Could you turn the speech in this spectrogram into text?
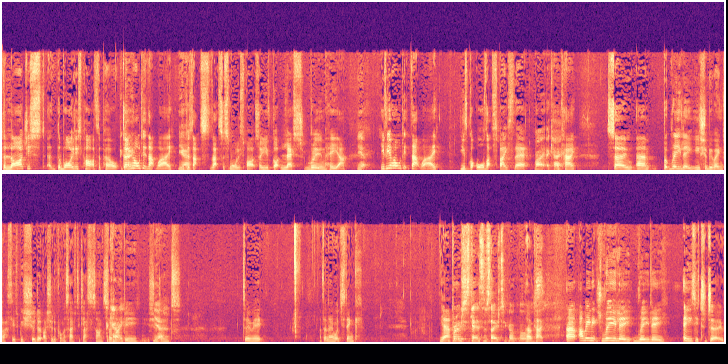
the largest, uh, the widest part of the pearl. Don't hold it that way Yeah. because that's that's the smallest part. So you've got less room here. Yeah. If you hold it that way, you've got all that space there. Right. Okay. Okay. So, um, but really, you should be wearing glasses. We should. I should have put my safety glasses on. So Okay. maybe you shouldn't do it. I don't know. What do you think? Yeah. Bruce is getting some safety goggles. Okay. Uh, I mean, it's really, really easy to do.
